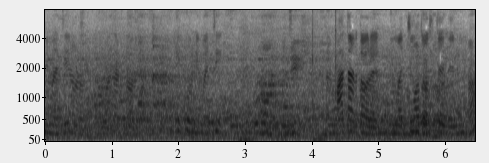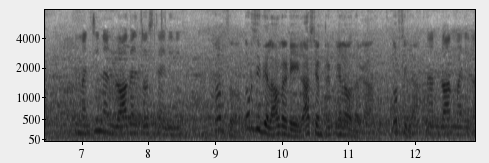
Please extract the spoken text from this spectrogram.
ನಿಮ್ಮ ಅಜ್ಜಿ ನೋಡು ಮಾತಾಡ್ತವ್ರೆ. ಏಕೋ ನಿಮ್ಮ ಅಜ್ಜಿ ನಿಮ್ಮ ಅಜ್ಜಿ ತೋರಿಸ್ತಾ ಇದ್ದೀನಿ. ಹಾ? ನಿಮ್ಮ ಅಜ್ಜಿ ನಾನು ಬ್ಲಾಗಲ್ಲಿ ತೋರಿಸ್ತಾ ಇದ್ದೀನಿ. ತೋರ್ಸು. ತೋರಿಸಿದ್ಯಲ್ಲ ಆಲ್ರೆಡಿ ಲಾಸ್ಟ್ ಟೈಮ್ ಟ್ರಿಪ್ಗೆಲ್ಲ ಹೋದಾಗ. ತೋರಿಸಿಲ್ಲ? ನಾನು ಬ್ಲಾಗ್ ಮಾಡಿಲ್ಲ.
